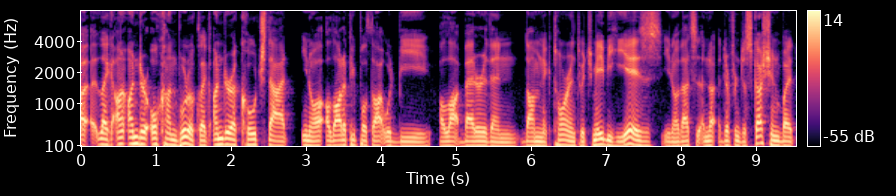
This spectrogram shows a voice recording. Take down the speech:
uh, like un- under Okan Buruk, like under a coach that you know a lot of people thought would be a lot better than Dominic Torrent, which maybe he is. You know, that's a, a different discussion, but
